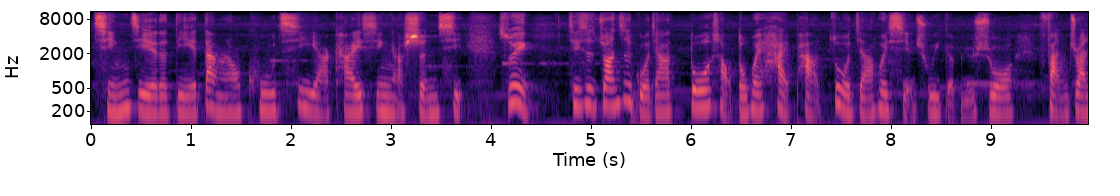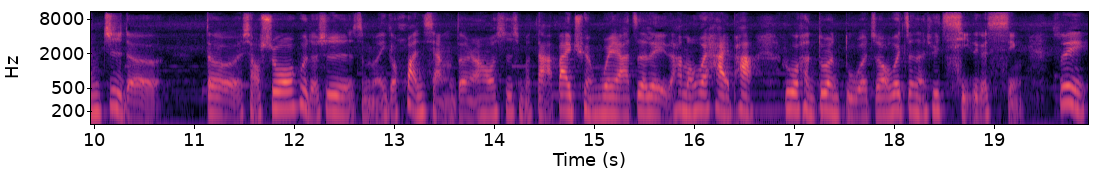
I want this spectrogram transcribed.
情节的跌宕，然后哭泣啊、开心啊、生气。所以，其实专制国家多少都会害怕作家会写出一个，比如说反专制的的小说，或者是什么一个幻想的，然后是什么打败权威啊之类的。他们会害怕，如果很多人读了之后，会真的去起这个心。所以，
